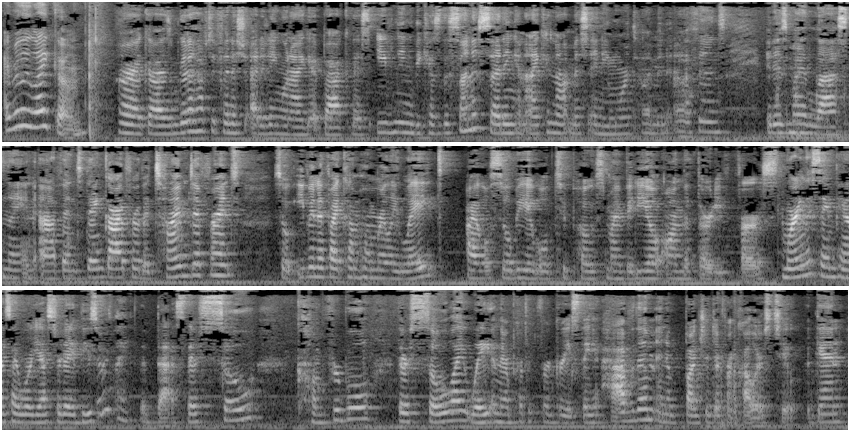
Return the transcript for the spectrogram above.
I really like them. All right, guys, I'm gonna have to finish editing when I get back this evening because the sun is setting and I cannot miss any more time in Athens. It is my last night in Athens. Thank God for the time difference. So even if I come home really late, I will still be able to post my video on the 31st. I'm wearing the same pants I wore yesterday. These are like the best. They're so comfortable. They're so lightweight and they're perfect for Greece. They have them in a bunch of different colors too. Again,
